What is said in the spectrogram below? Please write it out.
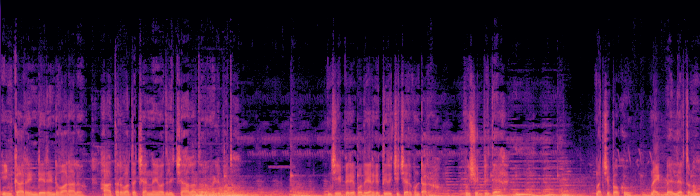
ఇంకా రెండే రెండు వారాలు. ఆ తర్వాత చెన్నై వదిలి చాలా దూరం వెళ్ళిపోతాం. జీపీ రేపు ఉదయానికి తిరిచి చేరుకుంటారు. వీ షుడ్ బి దేర్ మర్చిపోకు. నైట్ బయలుదేరుతున్నాం.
